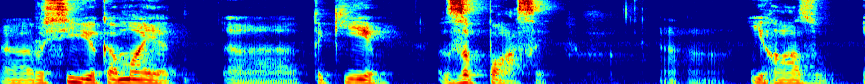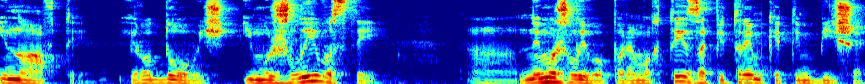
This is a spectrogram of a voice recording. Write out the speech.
Росію, яка має е, такі запаси і газу, і нафти, і родовищ, і можливостей. Неможливо перемогти за підтримки, тим більше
